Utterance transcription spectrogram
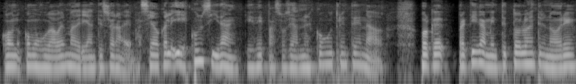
como, jugaba el Madrid antes eso era demasiado y es con Zidane que es de paso o sea no es con otro entrenador. Porque prácticamente todos los entrenadores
